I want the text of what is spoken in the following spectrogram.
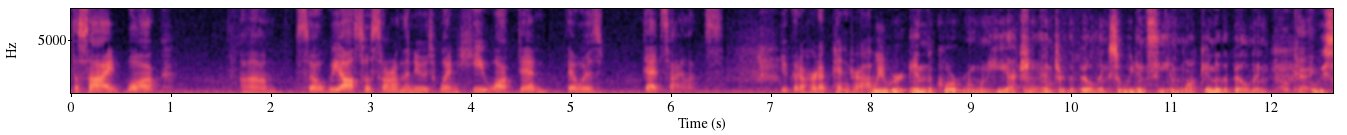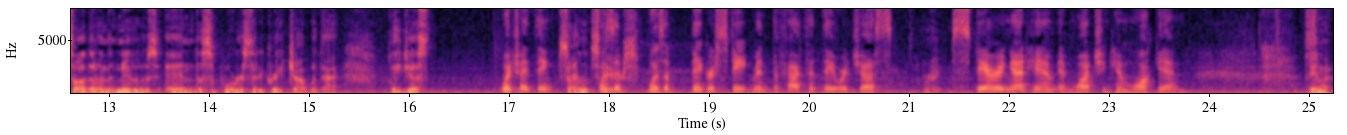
the sidewalk. Um, so we also saw on the news when he walked in, there was dead silence. You could have heard a pin drop. We were in the courtroom when he actually Mm. entered the building, so we didn't see him walk into the building. Okay. But we saw that on the news, and the supporters did a great job with that. They just which I think Silent was a was a bigger statement. The fact that they were just right. staring at him and watching him walk in. And Si- to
